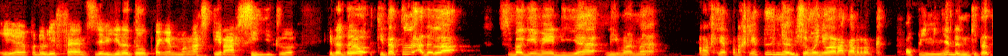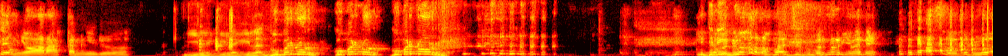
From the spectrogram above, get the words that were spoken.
Iya, peduli fans. Jadi kita tuh pengen mengaspirasi gitu loh. Kita tuh kita tuh adalah sebagai media di mana rakyat-rakyat tuh nggak bisa menyuarakan opininya dan kita tuh yang menyuarakan gitu loh. Gila, gila, gila. Gubernur, gubernur, gubernur. Kita Jadi- berdua kalau maju gubernur gimana ya? Pas lo berdua.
